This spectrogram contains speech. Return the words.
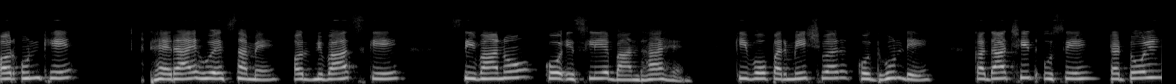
और उनके ठहराए हुए समय और निवास के सिवानों को इसलिए बांधा है कि वो परमेश्वर को ढूंढे, कदाचित उसे टटोल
